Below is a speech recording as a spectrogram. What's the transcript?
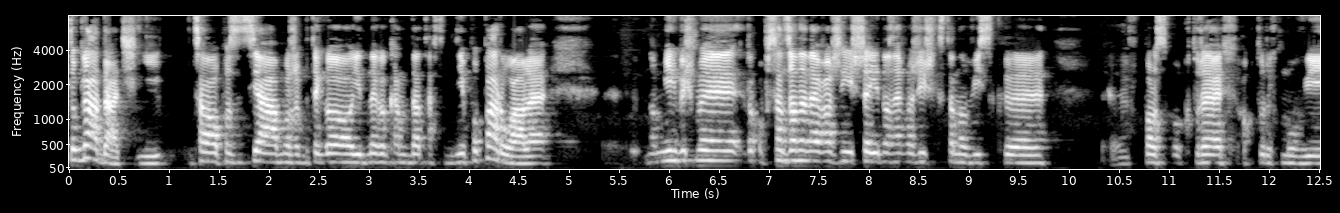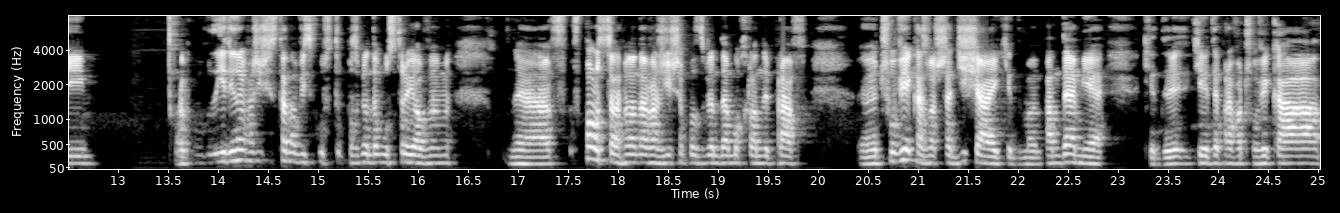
dogadać i cała opozycja może by tego jednego kandydata wtedy nie poparła, ale no, mielibyśmy obsadzone najważniejsze, jedno z najważniejszych stanowisk e, w Polsce, o których, o których mówi jedyne najważniejsze stanowisko pod względem ustrojowym e, w Polsce, na pewno najważniejsze pod względem ochrony praw człowieka, zwłaszcza dzisiaj, kiedy mamy pandemię, kiedy, kiedy te prawa człowieka,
